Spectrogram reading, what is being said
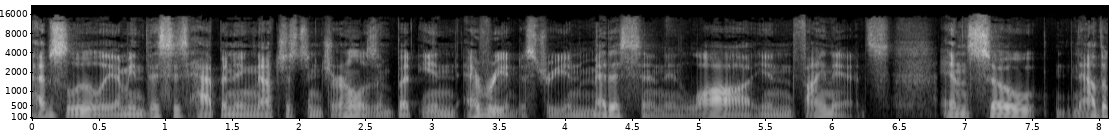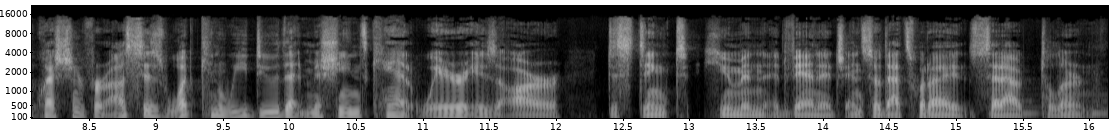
Absolutely. I mean, this is happening not just in journalism, but in every industry, in medicine, in law, in finance. And so now the question for us is what can we do that machines can't? Where is our distinct human advantage? And so that's what I set out to learn.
